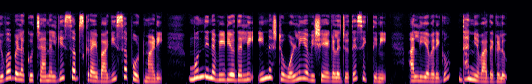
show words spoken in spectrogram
ಯುವ ಬೆಳಕು ಚಾನೆಲ್ಗೆ ಸಬ್ಸ್ಕ್ರೈಬ್ ಆಗಿ ಸಪೋರ್ಟ್ ಮಾಡಿ. ಮುಂದಿನ ವಿಡಿಯೋದಲ್ಲಿ ಇನ್ನಷ್ಟು ಒಳ್ಳೆಯ ವಿಷಯಗಳ ಜೊತೆ ಸಿಗ್ತೀನಿ. ಅಲ್ಲಿಯವರೆಗೂ ಧನ್ಯವಾದಗಳು.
